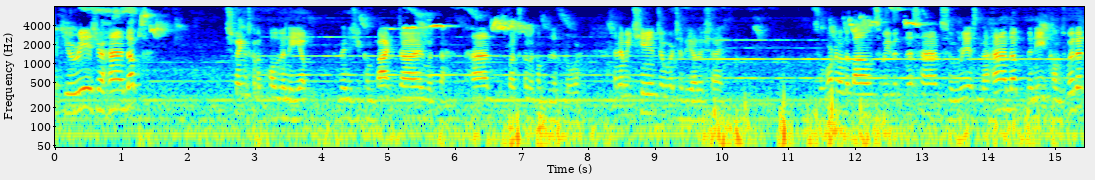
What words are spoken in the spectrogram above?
If you raise your hand up, the string is going to pull the knee up. And then as you come back down with the hand, the foot's going to come to the floor. And then we change over to the other side. So working on the balance a wee bit in this hand, so raising the hand up, the knee comes with it.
